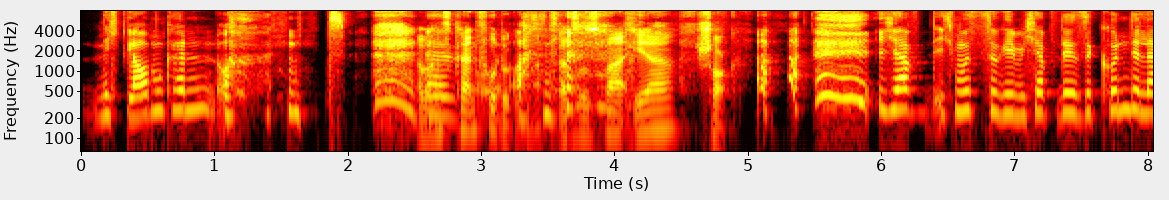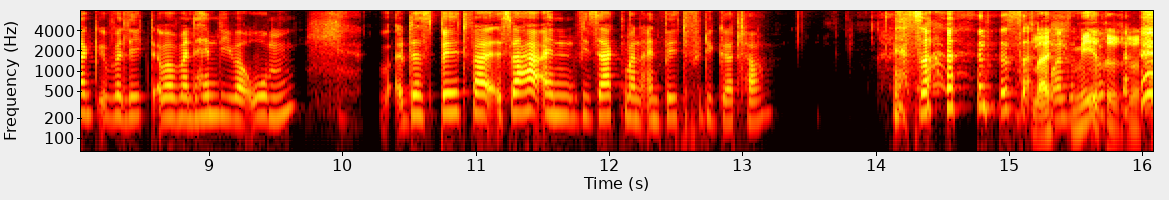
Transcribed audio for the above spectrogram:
nicht glauben können. Und, Aber hast äh, kein Foto gemacht. Also es war eher Schock. ich habe, ich muss zugeben, ich habe eine Sekunde lang überlegt, aber mein Handy war oben. Das Bild war, es war ein, wie sagt man, ein Bild für die Götter. Das war, das Gleich mehrere.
